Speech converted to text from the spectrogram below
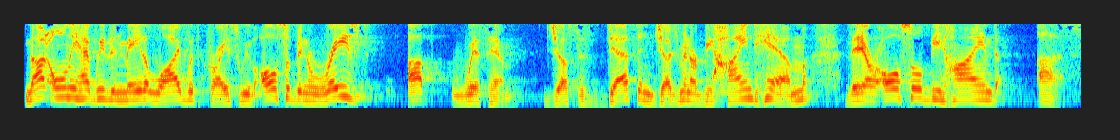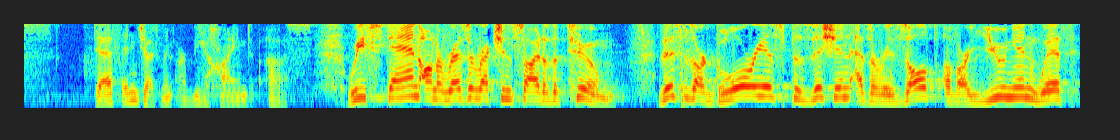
Not only have we been made alive with Christ, we've also been raised up with him. Just as death and judgment are behind him, they are also behind us death and judgment are behind us. We stand on the resurrection side of the tomb. This is our glorious position as a result of our union with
